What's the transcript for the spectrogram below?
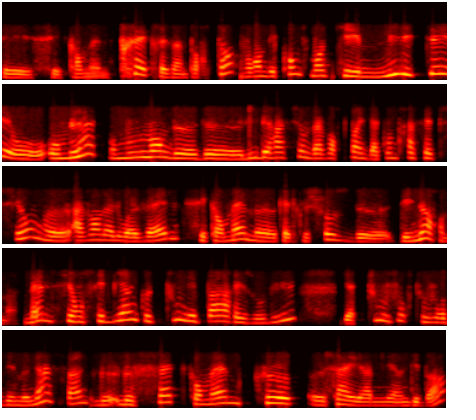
C'est quand même très très important. Vous vous rendez compte moi qui ai milité au, au MLAC au mouvement de, de libération de l'avortement et de la contraception euh, avant la loi Veil c'est quand même euh, quelque chose d'énorme. Même si on sait bien que tout n'est pas résolu, il y a toujours, toujours des menaces. Hein. Le, fait quand même que euh, ça ait amené un débat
